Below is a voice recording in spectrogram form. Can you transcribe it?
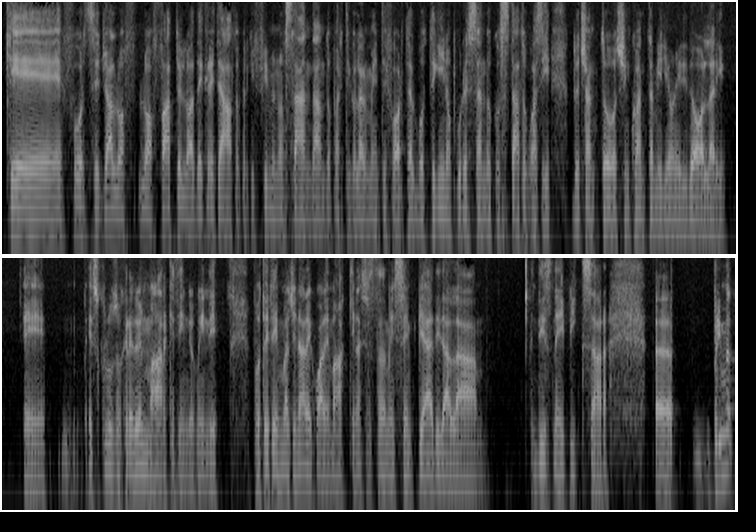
che forse già lo ha, lo ha, fatto e lo ha decretato perché il film non sta andando particolarmente forte al botteghino pur essendo costato quasi 250 milioni di dollari e, escluso credo il marketing quindi potete immaginare quale macchina sia stata messa in piedi dalla Disney Pixar. Uh, prima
